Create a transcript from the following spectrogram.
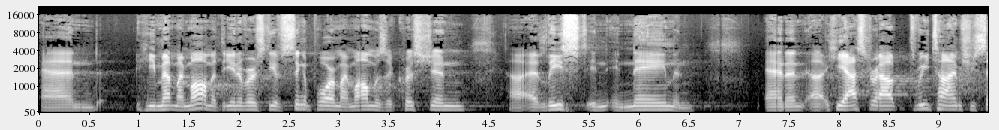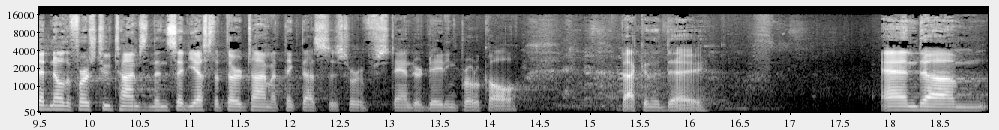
And he met my mom at the University of Singapore. My mom was a Christian, uh, at least in, in name. And And uh, he asked her out three times. She said no the first two times and then said yes the third time. I think that's the sort of standard dating protocol back in the day. And um,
